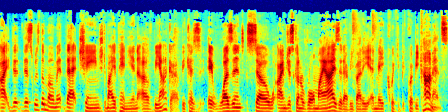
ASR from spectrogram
I th- this was the moment that changed my opinion of Bianca because it wasn't so I'm just going to roll my eyes at everybody and make quippy, quippy comments.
